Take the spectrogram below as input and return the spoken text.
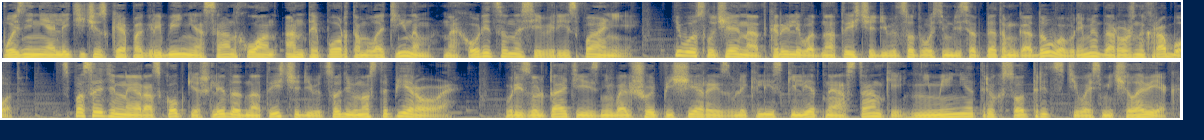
Поздненеолитическое погребение Сан-Хуан-Антепортом Латином находится на севере Испании. Его случайно открыли в 1985 году во время дорожных работ. Спасательные раскопки шли до 1991 в результате из небольшой пещеры извлекли скелетные останки не менее 338 человек.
